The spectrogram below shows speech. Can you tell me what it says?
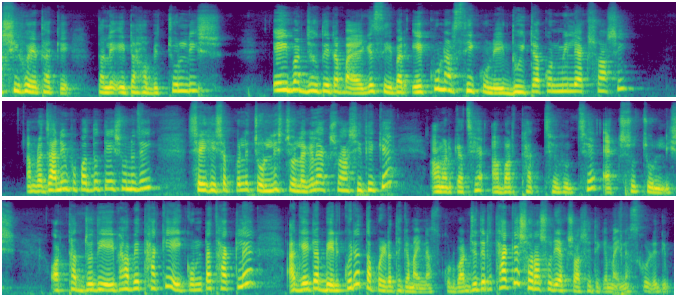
আশি হয়ে থাকে, তাহলে এটা হবে চল্লিশ। এইবার যেহেতু এটা পাওয়া গেছে, এবার এ কোণ আর সি এই দুইটা কোণ মিলে একশো আশি। আমরা জানি উপপাদ্য তেইশ অনুযায়ী, সেই হিসাব করলে চল্লিশ চলে গেলে একশো আশি থেকে আমার কাছে আবার থাকছে হচ্ছে একশো চল্লিশ। অর্থাৎ যদি এইভাবে থাকে, এই কোনটা থাকলে আগে এটা বের করে তারপর এটা থেকে মাইনাস করব। আর যদি এটা থাকে, সরাসরি একশো আশি থেকে মাইনাস করে দিব।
